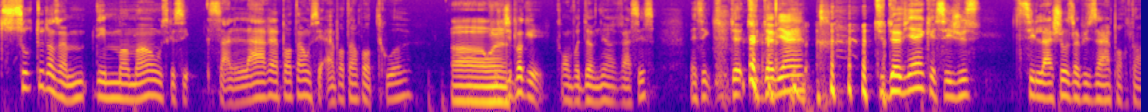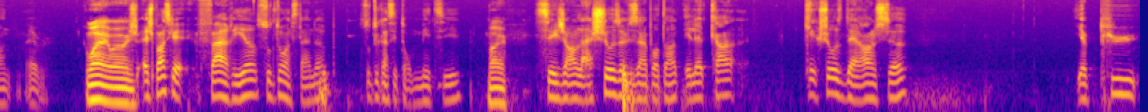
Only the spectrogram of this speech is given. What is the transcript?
surtout dans un, des moments où que c'est, ça a l'air important ou c'est important pour toi, Ah, je ouais. dis pas que, qu'on va devenir raciste, mais c'est que tu, de- tu deviens, tu deviens que c'est juste, c'est la chose la plus importante ever. Ouais, ouais, ouais. Je, je pense que faire rire, surtout en stand-up, surtout quand c'est ton métier, Ouais. c'est genre la chose la plus importante. Et là, quand quelque chose dérange ça, n'y a plus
